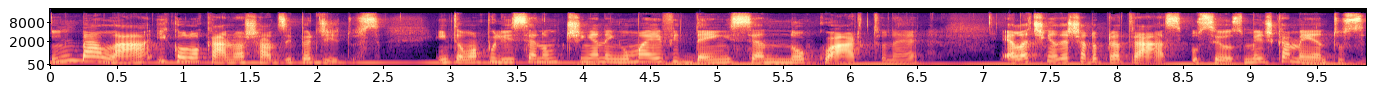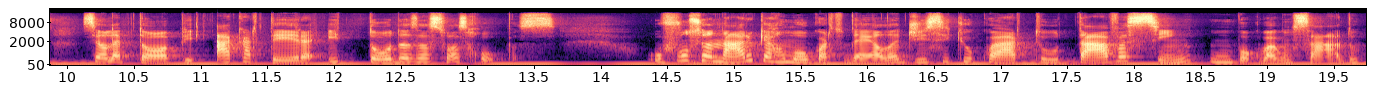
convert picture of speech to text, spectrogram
embalar e colocar no achados e perdidos. Então a polícia não tinha nenhuma evidência no quarto, né? Ela tinha deixado para trás os seus medicamentos, seu laptop, a carteira e todas as suas roupas. O funcionário que arrumou o quarto dela disse que o quarto estava sim um pouco bagunçado,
